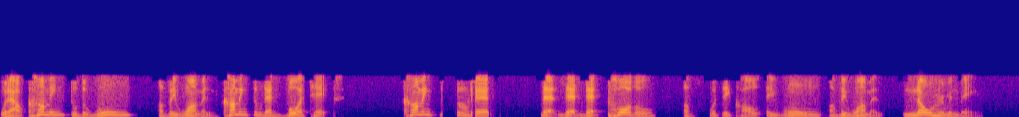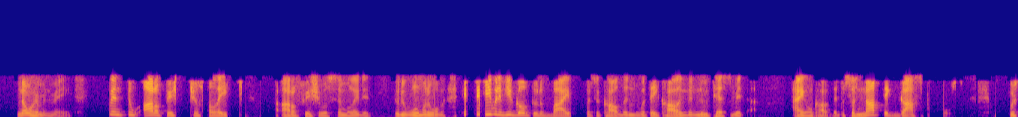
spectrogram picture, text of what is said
without coming through the womb of a woman, coming through that vortex, coming through that that that that portal of what they call a womb of a woman. No human being, no human being, even through artificial assimilation, artificial assimilated through the womb of the woman. Even if you go through the Bible, what's it called the what they calling the New Testament. I ain't gonna call it that. The Synoptic Gospels, which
